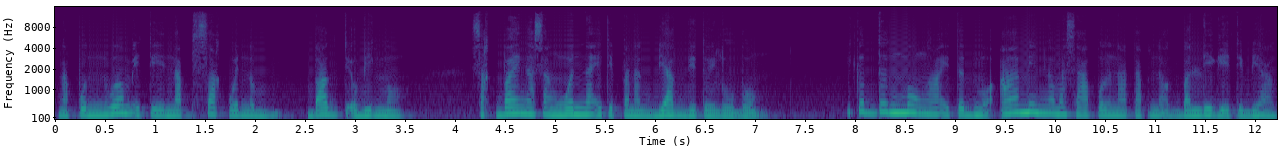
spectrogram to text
nga punwam iti napsak wenno bag ti ubing mo. Sakbay nga sangwan na iti panagbiag dito'y lubong. Ikadeng mo nga itad mo amin nga masapul na tapno agbaligi iti biag.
